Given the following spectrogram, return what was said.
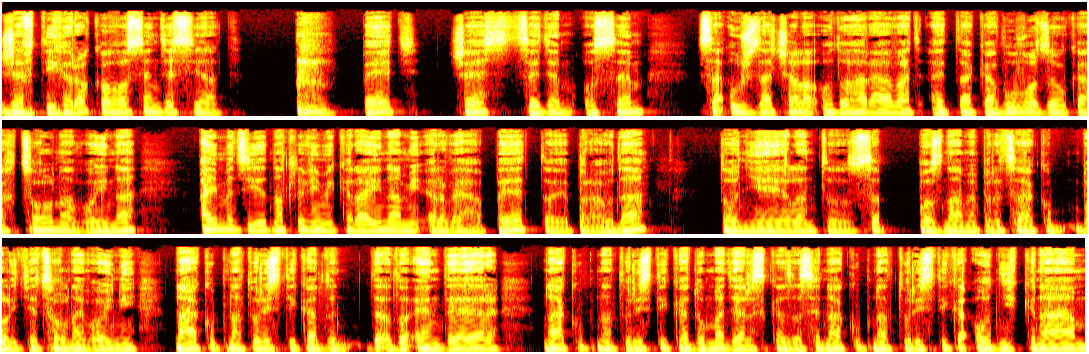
že v tých rokoch 85 6, 7, 8 sa už začala odohrávať aj taká v úvodzovkách colná vojna, aj medzi jednotlivými krajinami RVHP, to je pravda. To nie je len to, sa poznáme predsa, ako boli tie colné vojny, nákupná turistika do, do, do NDR, nákupná turistika do Maďarska, zase nákupná turistika od nich k nám,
